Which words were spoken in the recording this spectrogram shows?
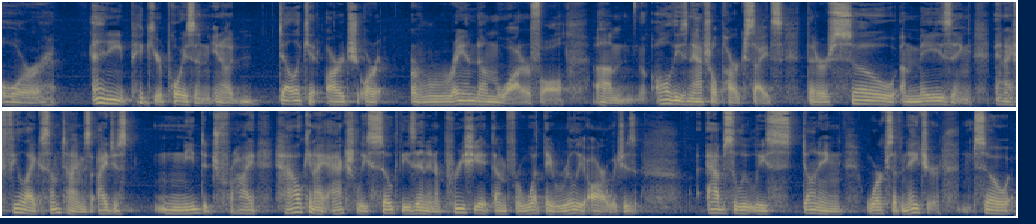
or any pick your poison, you know, delicate arch or a random waterfall. Um, all these natural park sites that are so amazing. And I feel like sometimes I just need to try how can I actually soak these in and appreciate them for what they really are, which is absolutely stunning works of nature. So,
